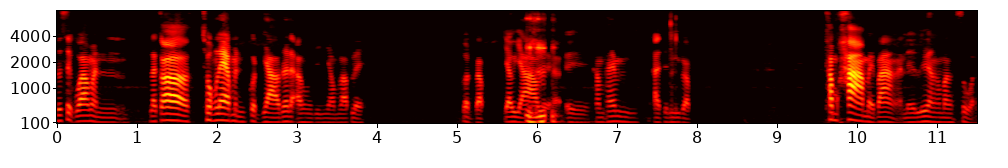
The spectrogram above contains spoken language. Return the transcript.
รู้สึกว่ามัน แล้วก็ช่วงแรกมันกดยาวด้วยแหละเอาจริงๆยอมรับเลย กดแบบยาวๆเลยอะเออทำให้มันอาจจะมีแบบค้างคาไปบ้างอะในเรื่องบางส่วน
